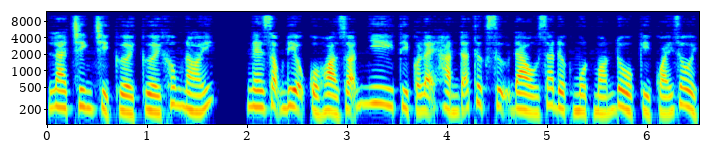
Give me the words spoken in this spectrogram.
La Trinh chỉ cười cười không nói, nghe giọng điệu của Hỏa Doãn Nhi thì có lẽ hắn đã thực sự đào ra được một món đồ kỳ quái rồi.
